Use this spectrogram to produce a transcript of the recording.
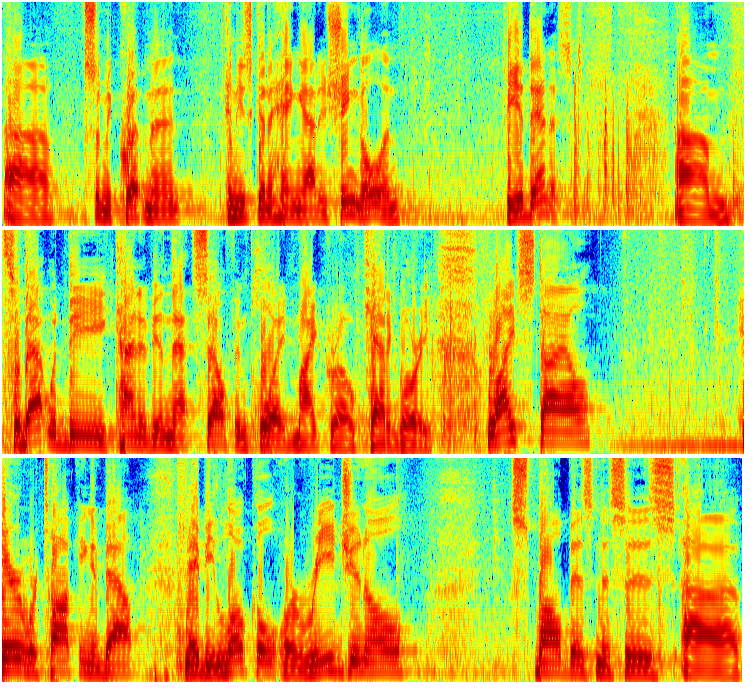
uh, some equipment, and he's going to hang out his shingle and be a dentist. Um, so that would be kind of in that self-employed micro category. Lifestyle, here we're talking about maybe local or regional small businesses, uh,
